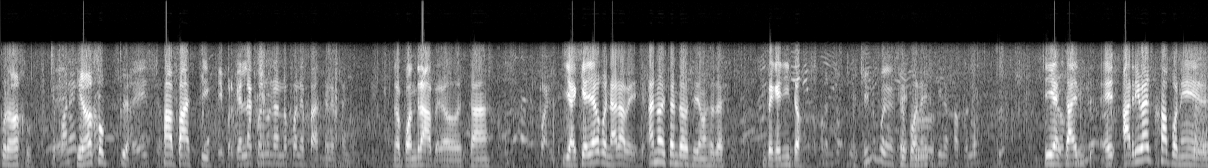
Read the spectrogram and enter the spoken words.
por abajo. ¿Qué pone? Y abajo, Ah, paz, sí. ¿Y por qué en las columnas no pone paz en español? Lo pondrá, pero está. Y aquí hay algo en árabe. Ah, no, está en todos los idiomas otra vez. En pequeñito. aquí no pueden ¿Qué ser. pone? ¿Chino japonés? Sí, está en- eh, arriba es japonés.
